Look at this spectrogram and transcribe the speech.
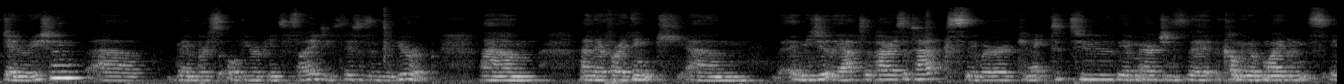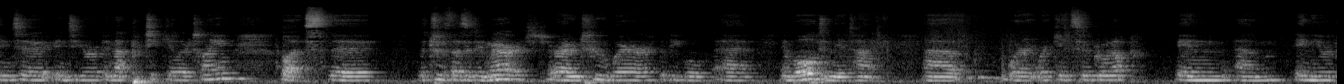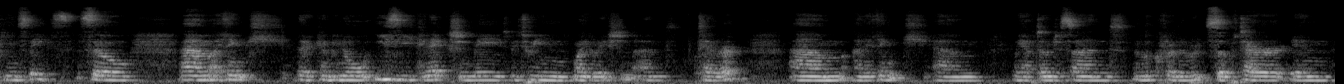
generation uh, members of European society, citizens of Europe. Um, and therefore, I think um, immediately after the Paris attacks. They were connected to the emergence, the, the coming of migrants into, into Europe in that particular time. But the, the truth as it emerged around who were the people uh, involved in the attack uh, were, were kids who had grown up in, um, in the European space. So um, I think there can be no easy connection made between migration and terror. Um, and I think um, we have to understand and look for the roots of terror in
